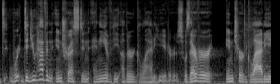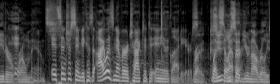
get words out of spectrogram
d- were, did you have an interest in any of the other gladiators? Was there ever intergladiator romance? It's interesting because I was never attracted to any of the gladiators. right because you, you said you're not really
